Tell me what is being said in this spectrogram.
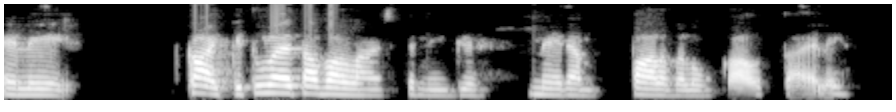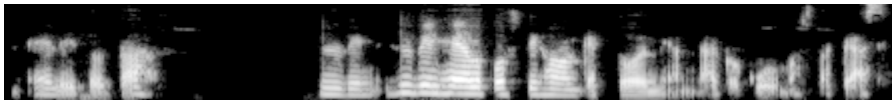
Eli kaikki tulee tavallaan sitten niin kuin meidän palvelun kautta, eli, eli tota, hyvin, hyvin helposti hanketoimijan näkökulmasta käsi.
